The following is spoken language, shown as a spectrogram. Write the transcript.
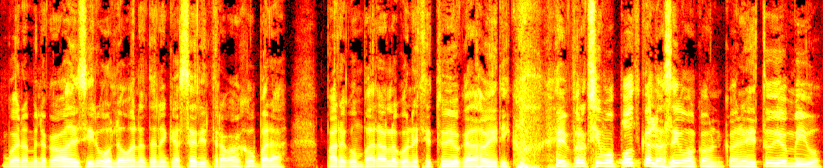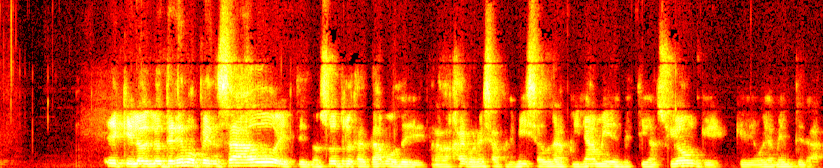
Bueno, me lo acabas de decir vos, lo van a tener que hacer el trabajo para, para compararlo con este estudio cadavérico. El próximo podcast lo hacemos con, con el estudio en vivo es que lo, tenemos pensado, este, nosotros tratamos de trabajar con esa premisa de una pirámide de investigación que, obviamente la,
